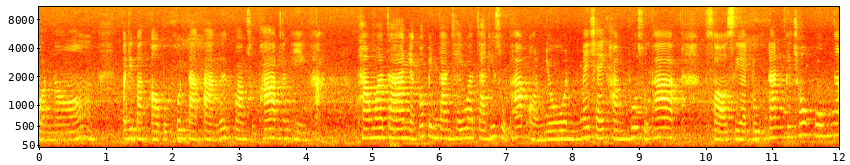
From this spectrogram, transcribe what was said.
อ่อนน้อม ปฏิบัติต่อบุคคลต่างๆ ด้วยความสุภาพนั่นเองค่ะ ทางวาจาเนี่ยก็เป็นการใช้วาจาที่สุภาพอ่อนโยน ไม่ใช้คำพูดสุภาพส่อเสียดดุดันกระโชกโค้งง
